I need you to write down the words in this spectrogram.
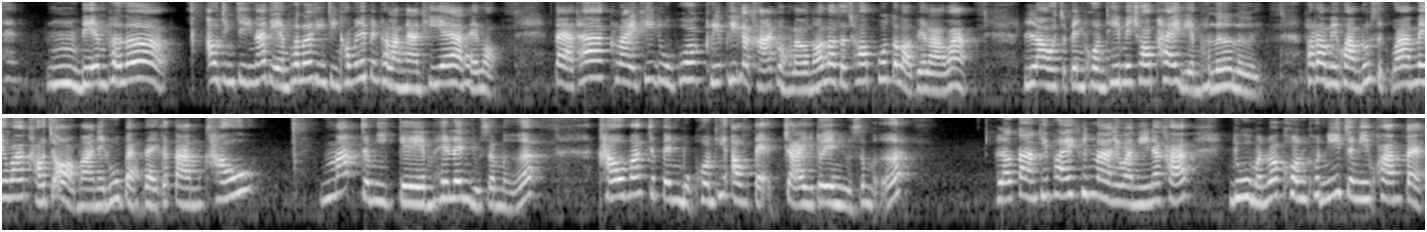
ๆอืม The Emperor เอาจริงๆนะ The Emperor จริงๆเขาไม่ได้เป็นพลังงานที่แย่อะไรหรอก แต่ถ้าใครที่ดูพวกคลิปพี่กับคาร์ดของเราเนาะเราจะชอบพูดตลอดเวลาว่า เราจะเป็นคนที่ไม่ชอบไพ่เดียมเพลเลอร์เลย เพราะเรามีความรู้สึกว่าไม่ว่าเขาจะออกมาในรูปแบบใดก็ตามเขา มักจะมีเกมให้เล่นอยู่เสมอ เขามักจะเป็นบุคคลที่เอาแต่ใจตัวเองอยู่เสมอ แล้วตามที่ไพ่ขึ้นมาในวันนี้นะคะ ดูเหมือนว่าคนคนนี้จะมีความแตก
